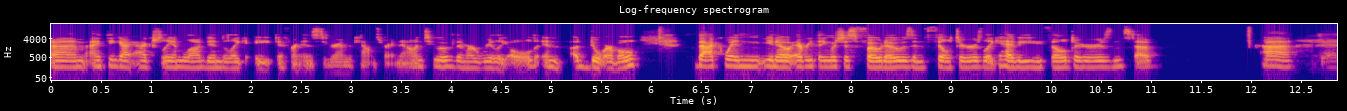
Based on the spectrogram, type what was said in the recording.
Um, I think I actually am logged into like eight different Instagram accounts right now, and two of them are really old and adorable. Back when you know everything was just photos and filters, like heavy filters and stuff. Uh, Yes.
